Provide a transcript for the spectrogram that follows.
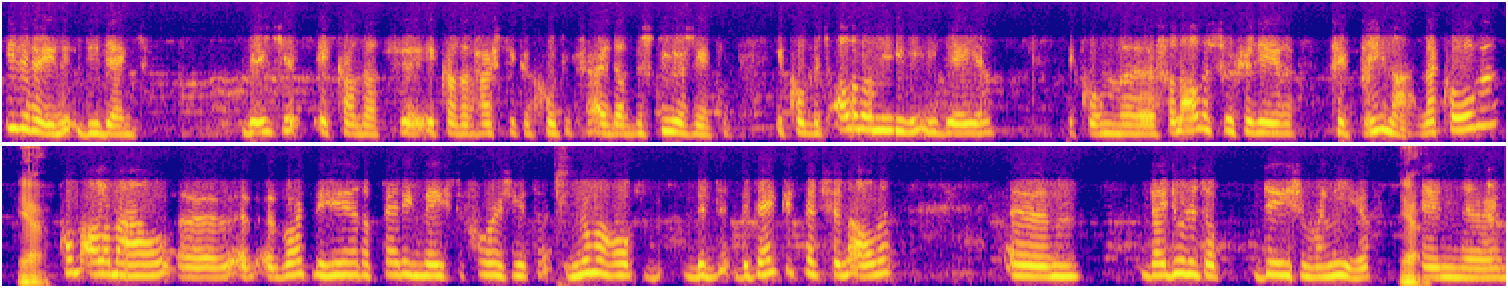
iedereen die denkt, weet je, ik kan, dat, eh, ik kan dat hartstikke goed. Ik ga in dat bestuur zitten. Ik kom met allemaal nieuwe ideeën. Ik kom eh, van alles suggereren. Vind ik prima. Laat komen. ja. Kom allemaal, eh word beheerder, penningmeester, voorzitter, noem maar op. Bed- Bedenk het met z'n allen. Ehm, wij doen het op deze manier. Ja. En ehm,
